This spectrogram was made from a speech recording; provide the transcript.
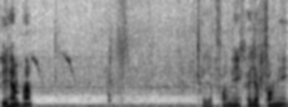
ตีแฮมครับขยับฝั่งนี้ขยับฝั่งนี้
